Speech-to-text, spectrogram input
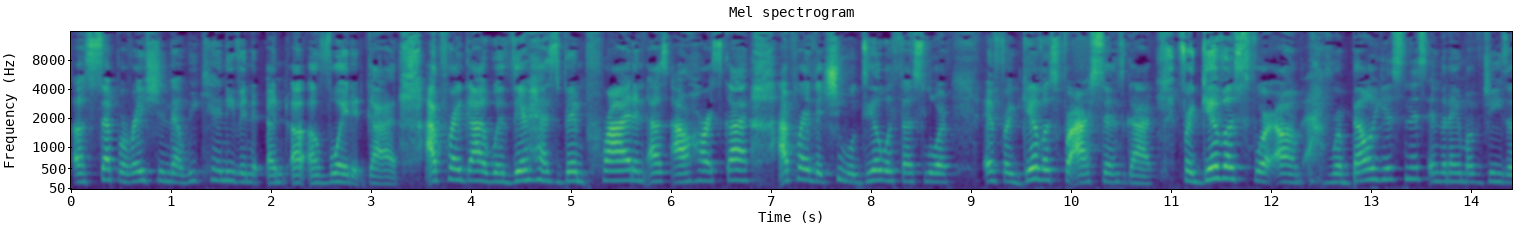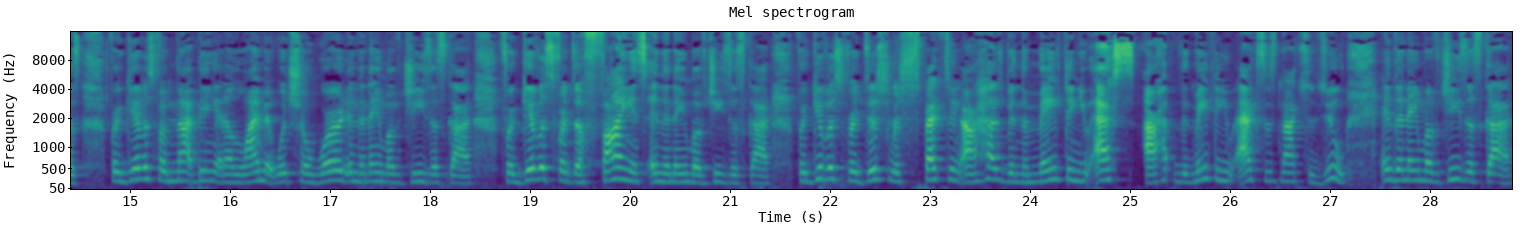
a separation that we can't even uh, uh, avoid it, God. I pray, God, where there has been pride in us, our hearts, God, I pray that you will deal with us, Lord, and forgive us for our sins, God. Forgive us for um, rebelliousness in the name of Jesus. Forgive us for not being in alignment with your word in the name of Jesus, God. Forgive us for defiance in the name of Jesus, God. Forgive us for disrespecting our husband. The main thing you ask our the main thing you ask us not to do in the name of Jesus, God.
